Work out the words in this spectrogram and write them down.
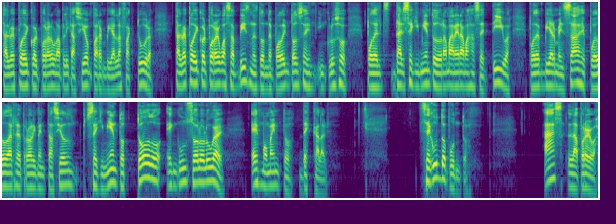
Tal vez puedo incorporar una aplicación para enviar la factura. Tal vez puedo incorporar WhatsApp Business, donde puedo entonces incluso poder dar seguimiento de una manera más asertiva, puedo enviar mensajes, puedo dar retroalimentación, seguimiento, todo en un solo lugar. Es momento de escalar. Segundo punto, haz la prueba.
